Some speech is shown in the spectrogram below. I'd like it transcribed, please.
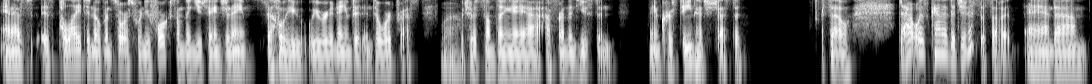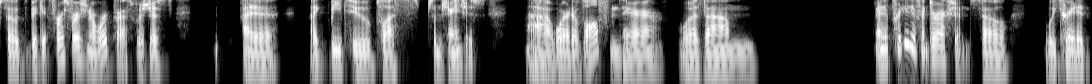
and as is polite in open source, when you fork something, you change the name. So we, we renamed it into WordPress, wow. which was something a, a friend in Houston named Christine had suggested. So that was kind of the genesis of it. And um, so the big, first version of WordPress was just uh, like B2 plus some changes. Uh, where it evolved from there was um, in a pretty different direction. So we created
